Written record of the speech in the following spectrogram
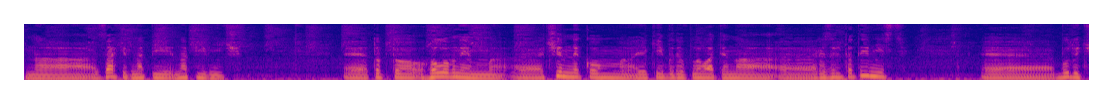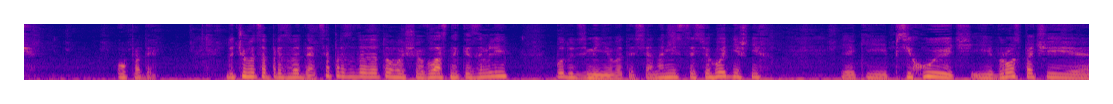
на захід, на пі- на північ. Е, Тобто головним е, чинником, який буде впливати на е, результативність, будуть опади. До чого це призведе? Це призведе до того, що власники землі будуть змінюватися на місце сьогоднішніх, які психують і в розпачі.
